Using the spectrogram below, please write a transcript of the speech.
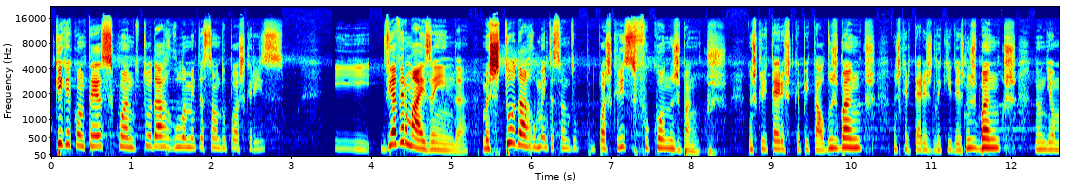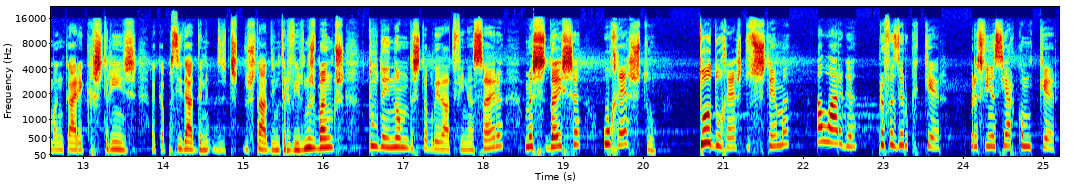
O que é que acontece quando toda a regulamentação do pós-crise, e devia haver mais ainda, mas toda a regulamentação do pós-crise se focou nos bancos, nos critérios de capital dos bancos, nos critérios de liquidez nos bancos, na união bancária que restringe a capacidade de, de, do Estado de intervir nos bancos, tudo em nome da estabilidade financeira, mas se deixa o resto, todo o resto do sistema, alarga para fazer o que quer, para se financiar como quer,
